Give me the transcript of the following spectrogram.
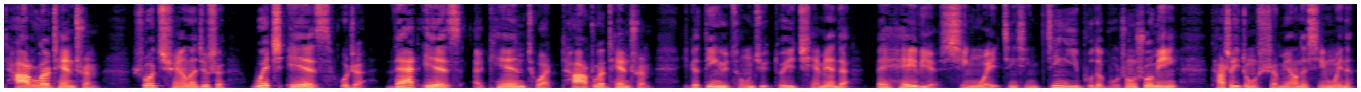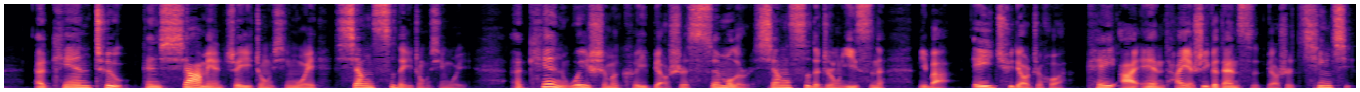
toddler tantrum。说全了就是 which is 或者 that is akin to a toddler tantrum，一个定语从句对于前面的。behavior 行为进行进一步的补充说明，它是一种什么样的行为呢？akin to 跟下面这一种行为相似的一种行为。akin 为什么可以表示 similar 相似的这种意思呢？你把 a 去掉之后啊，kin 它也是一个单词，表示亲戚。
